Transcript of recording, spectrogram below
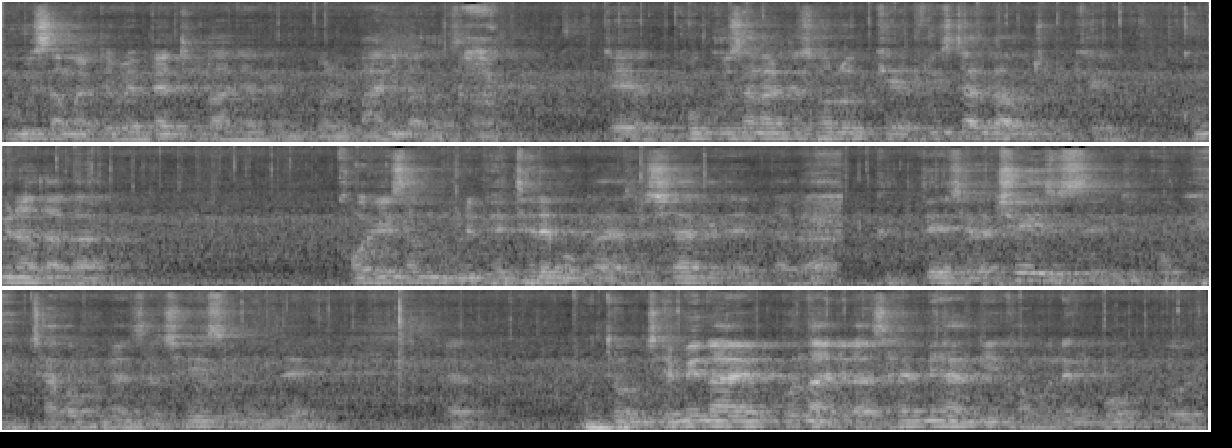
부부싸움 할때 랩 배틀로 하냐는 걸 많이 받아서 이제 곡 구상할 때 서로 이렇게 프리스타일도 하고 좀 이렇게 고민하다가 거기서 우리 배틀 해볼까 해서 시작이 됐다가 그때 제가 취해 있었어요 이제 곡 작업하면서 취해 있었는데 제가 보통 재미날 뿐 아니라 삶의 향기, 검은 행복, 뭐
